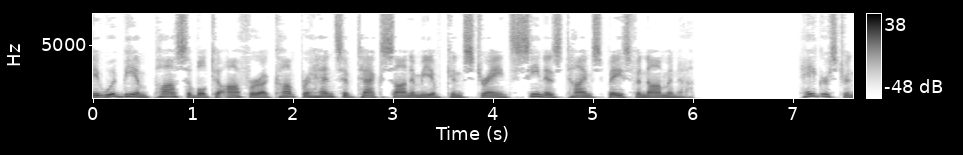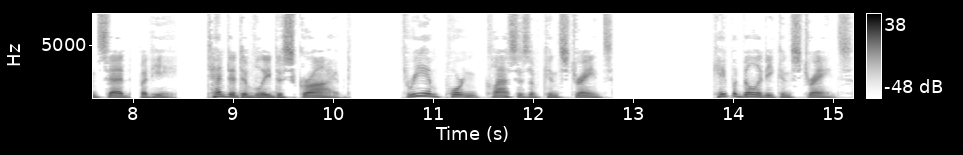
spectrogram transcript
It would be impossible to offer a comprehensive taxonomy of constraints seen as time-space phenomena. Hägerstrand said, but he «tentatively described» three important classes of constraints. Capability constraints.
